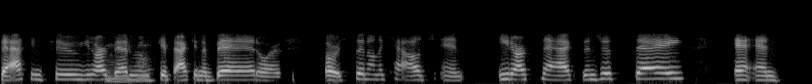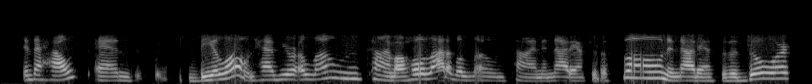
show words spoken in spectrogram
back into you know our Mhm. bedrooms, get back into bed, or or sit on the couch and eat our snacks and just stay and, and in the house and be alone. Have your alone time, a whole lot of alone time, and not answer the phone and not answer the door,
